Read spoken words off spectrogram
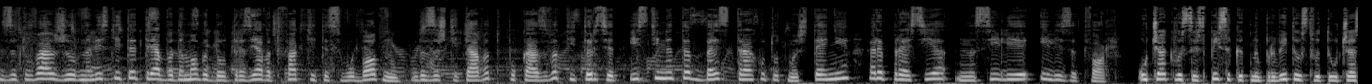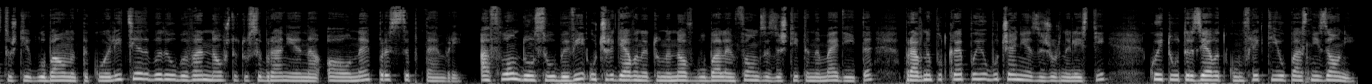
Затова журналистите трябва да могат да отразяват фактите свободно, да защитават, показват и търсят истината без страх от отмъщение, репресия, насилие или затвор. Очаква се списъкът на правителствата, участващи в глобалната коалиция, да бъде обявен на Общото събрание на ООН през септември. А в Лондон се обяви учредяването на нов глобален фонд за защита на медиите, правна подкрепа и обучение за журналисти, които отразяват конфликти и опасни зони.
